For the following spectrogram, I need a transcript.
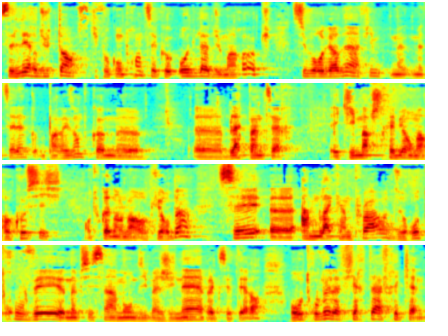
c'est l'ère du temps. Ce qu'il faut comprendre, c'est qu'au-delà du Maroc, si vous regardez un film, par exemple, comme euh, euh, Black Panther, et qui marche très bien au Maroc aussi, en tout cas dans le Maroc urbain, c'est euh, I'm Black and Proud, de retrouver, même si c'est un monde imaginaire, etc., retrouver la fierté africaine.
